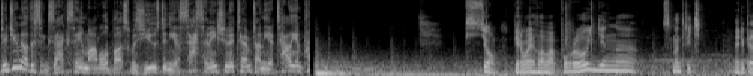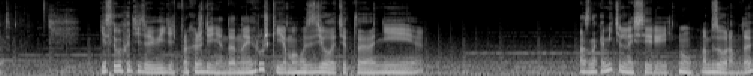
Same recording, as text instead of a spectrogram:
Did you know this exact same model of bus was used in the assassination attempt on the Italian Все, первая глава пройдена. Смотрите, ребят. Если вы хотите видеть прохождение данной игрушки, я могу сделать это не ознакомительной серией, ну, обзором, да,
